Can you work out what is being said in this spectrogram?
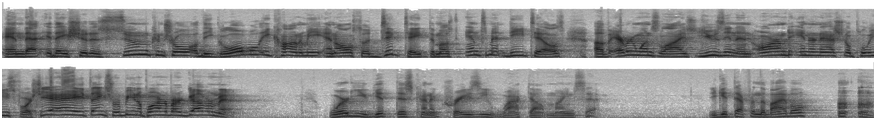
and that they should assume control of the global economy and also dictate the most intimate details of everyone's lives using an armed international police force. Yay, thanks for being a part of our government. Where do you get this kind of crazy, whacked out mindset? You get that from the Bible? Uh uh-uh. uh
